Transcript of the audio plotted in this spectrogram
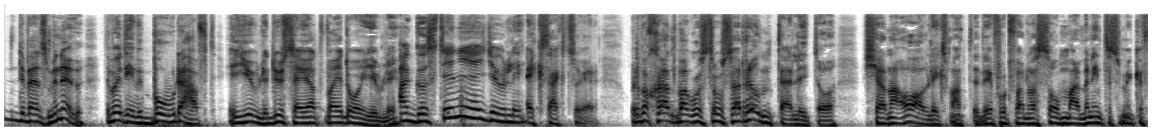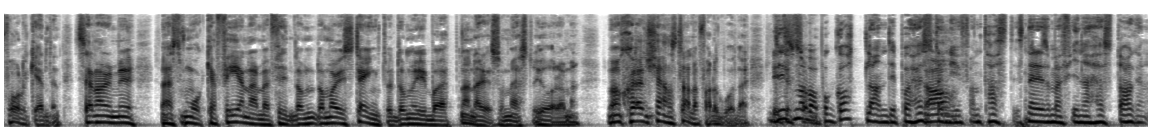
det, väder som är nu, det var ju det vi borde haft i juli. Du säger ju att, vad är då i juli? Augusti är nya juli. Exakt så är det. Och det var skönt att bara gå och strosa runt där lite och känna av liksom att det fortfarande var sommar men inte så mycket folk egentligen. Sen har de ju de här små kaféerna med fint, de, de har ju stängt och de är ju bara öppna när det är som mest att göra. Men det var en skön känsla i alla fall att gå där. Det är Lite som att vara på Gotland på hösten Ja. är ju fantastiskt, när det är de här fina höstdagarna.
